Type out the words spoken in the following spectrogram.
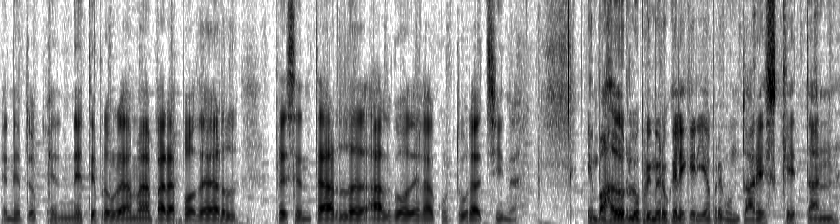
en, este programa para poder presentar algo de la cultura china. Embajador, lo primero que le quería preguntar es qué tan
